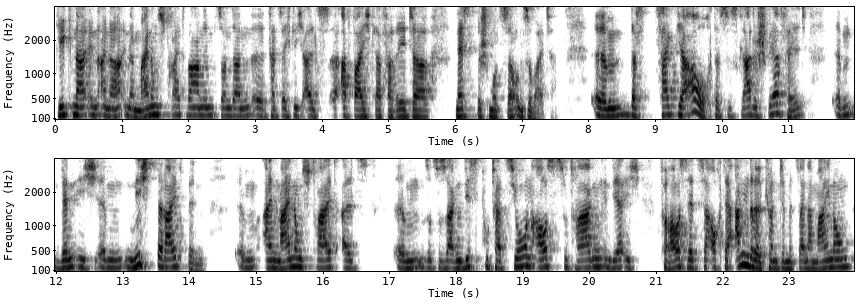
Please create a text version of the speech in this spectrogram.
Gegner in, einer, in einem Meinungsstreit wahrnimmt, sondern äh, tatsächlich als äh, Abweichler, Verräter, Nestbeschmutzer und so weiter. Ähm, das zeigt ja auch, dass es gerade schwerfällt, ähm, wenn ich ähm, nicht bereit bin, ähm, einen Meinungsstreit als ähm, sozusagen Disputation auszutragen, in der ich voraussetze, auch der andere könnte mit seiner Meinung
